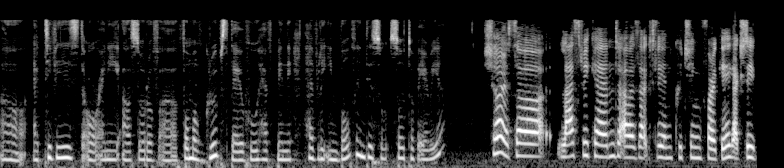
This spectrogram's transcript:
uh, activists or any uh, sort of uh, form of groups there who have been heavily involved in this sort of area? Sure. So last weekend I was actually in Kuching for a gig. Actually,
